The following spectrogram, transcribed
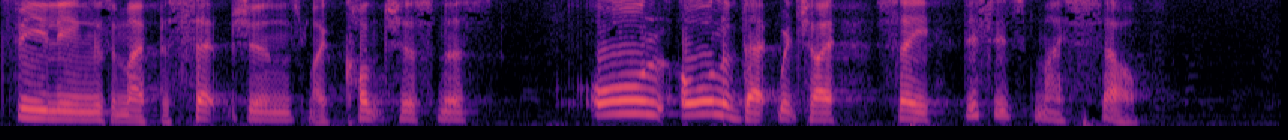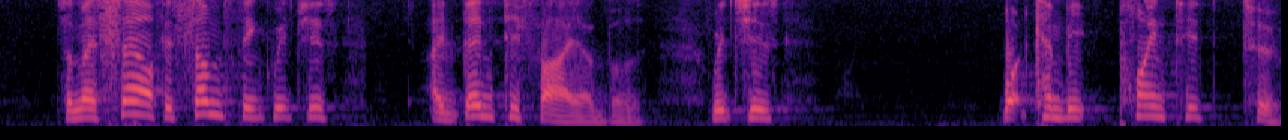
feelings and my perceptions, my consciousness, all, all of that which I say, this is myself. So, myself is something which is identifiable, which is what can be pointed to.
